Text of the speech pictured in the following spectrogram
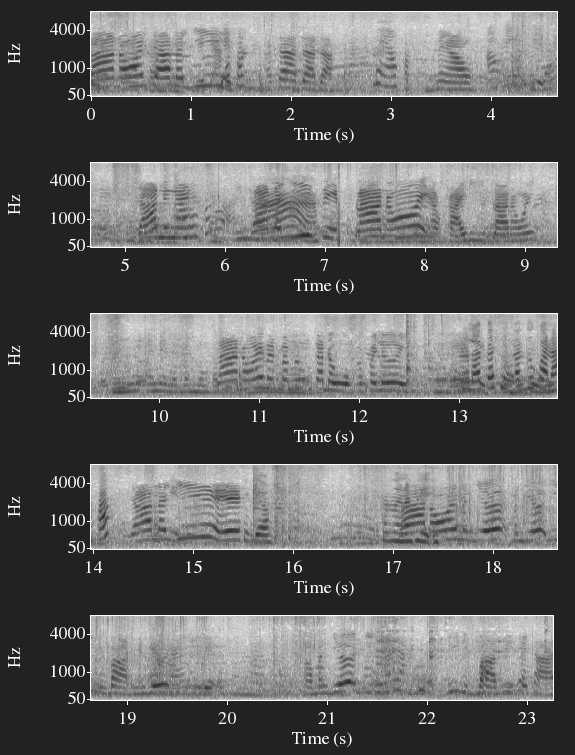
ปลาน้อยจานละยี่อะจ้าจ้าจ้าไม่เอาค่ะไม่เอาเอาให้สิบจานหนึ่งไงจานละยี่สิบปลาน้อยเอาขายดีปลาน้อยปลาน้อยมันบำรุงกระดูกเอาไปเลยเดี๋ยวร้อยแปดสิบนับดูก่อนนะคะจานละยี่สิบเดียวทำไมปนะลาพี่น้อยมันเยอะมันเยอะยี่สิบบาทมันเยอะนะเอามันเยอะจริงนะเนี่ยยี่สิบบาทมีใครขาย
